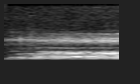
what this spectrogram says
No.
